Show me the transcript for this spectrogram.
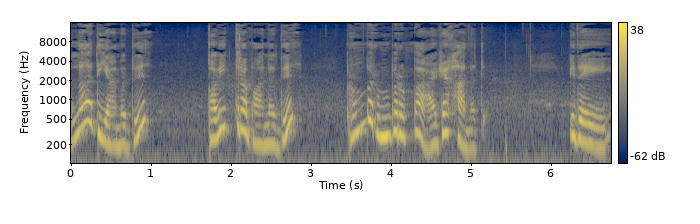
அலாதியானது பவித்திரமானது ரொம்ப ரொம்ப ரொம்ப அழகானது. இதை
